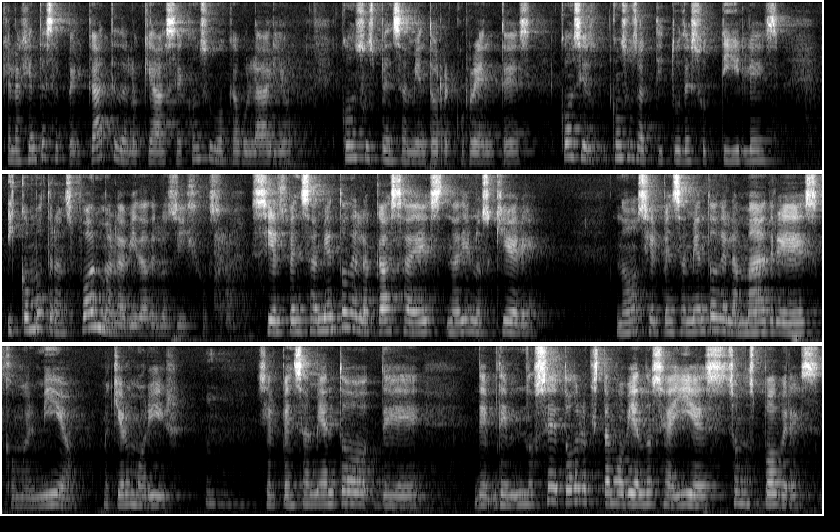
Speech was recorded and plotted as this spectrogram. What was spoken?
que la gente se percate de lo que hace con su vocabulario, con sus pensamientos recurrentes, con, con sus actitudes sutiles y cómo transforma la vida de los hijos. Si el pensamiento de la casa es nadie nos quiere, ¿no? Si el pensamiento de la madre es como el mío, me quiero morir. Si el pensamiento de no sé, todo lo que está moviéndose ahí es, somos pobres,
